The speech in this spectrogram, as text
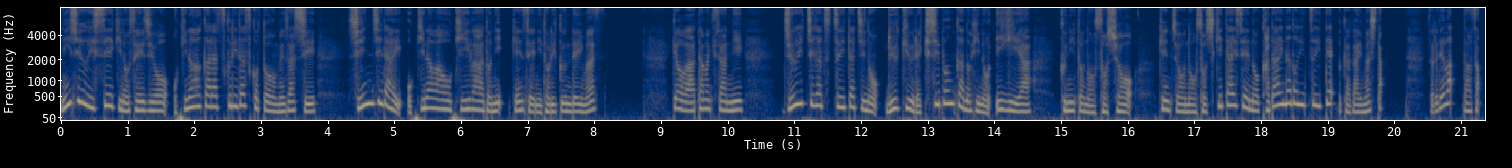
21世紀の政治を沖縄から作り出すことを目指し新時代沖縄をキーワードに県政に取り組んでいます。今日は玉木さんに11月1日の琉球歴史文化の日の意義や国との訴訟県庁の組織体制の課題などについて伺いました。それではどうぞ。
